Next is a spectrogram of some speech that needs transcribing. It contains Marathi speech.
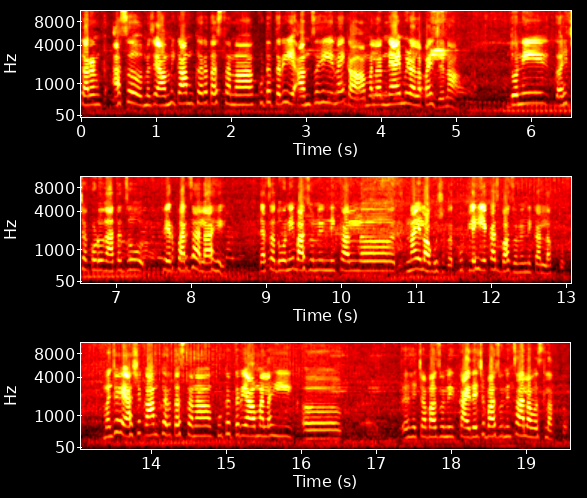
कारण असं म्हणजे आम्ही काम करत असताना कुठंतरी आमचंही नाही का आम्हाला न्याय मिळाला पाहिजे ना. दोन्ही ह्याच्याकडून आता जो फेरफार झाला आहे त्याचा दोन्ही बाजूने निकाल नाही लागू शकत. कुठल्याही एकाच बाजूने निकाल लागतो. म्हणजे हे असे काम करत असताना कुठंतरी आम्हालाही ह्याच्या बाजूने कायद्याच्या बाजूने चालावंच लागतं.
